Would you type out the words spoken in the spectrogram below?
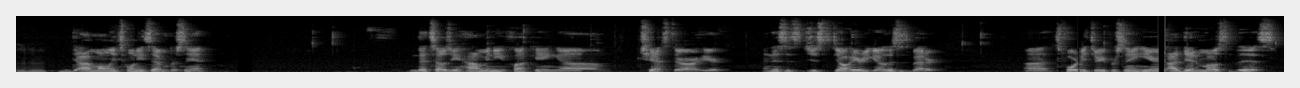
Mm -hmm. I'm only twenty-seven percent. That tells you how many fucking um, chests there are here. And this is just oh, here you go. This is better. Uh, it's forty-three percent here. I did most of this.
